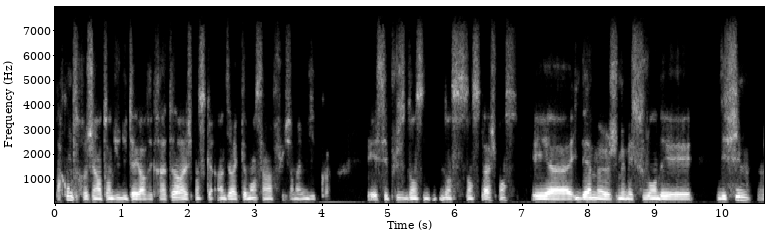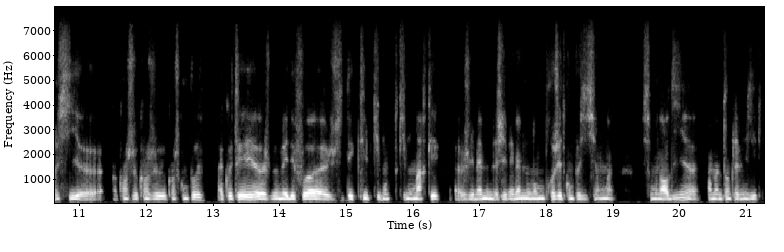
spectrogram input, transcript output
Par contre, j'ai entendu du Tyler the Creator et je pense qu'indirectement, ça influe sur ma musique, quoi. Et c'est plus dans, dans ce sens-là, je pense. Et euh, idem, je me mets souvent des, des films aussi euh, quand je quand je quand je compose. À côté, euh, je me mets des fois juste des clips qui m'ont qui m'ont marqué. je les même je les mets même dans mon projet de composition sur mon ordi en même temps que la musique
